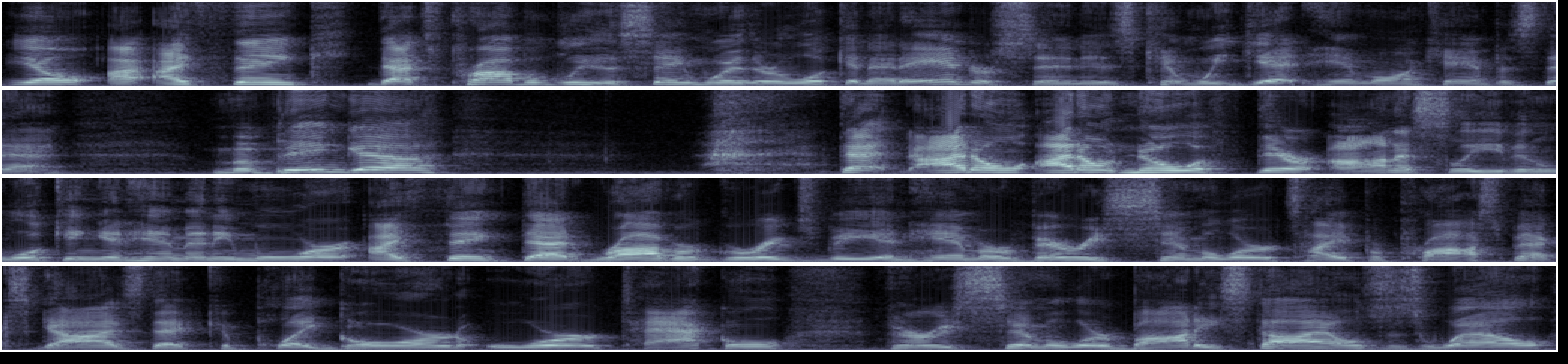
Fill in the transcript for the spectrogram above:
you know, I, I think that's probably the same way they're looking at Anderson is can we get him on campus then? Mubenga, that I don't I don't know if they're honestly even looking at him anymore. I think that Robert Grigsby and him are very similar type of prospects, guys that could play guard or tackle, very similar body styles as well.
